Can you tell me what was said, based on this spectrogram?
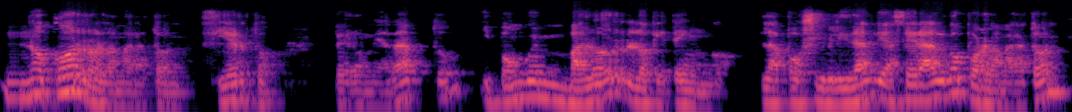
No corro la maratón, cierto, pero me adapto y pongo en valor lo que tengo, la posibilidad de hacer algo por la maratón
